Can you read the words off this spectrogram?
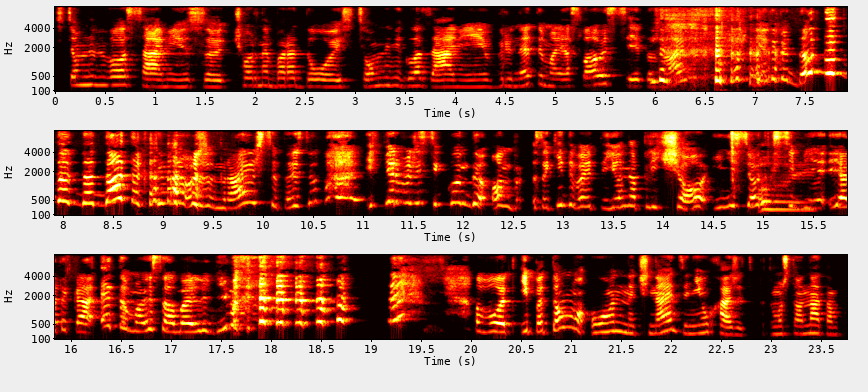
с темными волосами, с черной бородой, с темными глазами. Брюнеты моя слабость, все это знают. И я такая, да-да-да-да-да, так ты мне уже нравишься. То есть, и в первые же секунды он закидывает ее на плечо и несет к себе. И я такая, это мое самое любимое. Вот, и потом он начинает за ней ухаживать, потому что она там,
